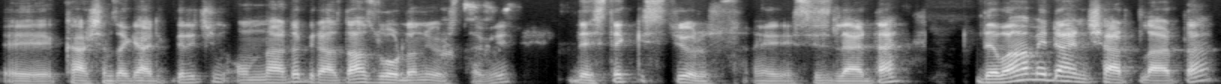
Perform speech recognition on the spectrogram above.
e, karşımıza geldikleri için onlarda biraz daha zorlanıyoruz tabii. Destek istiyoruz e, sizlerden. Devam eden şartlarda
